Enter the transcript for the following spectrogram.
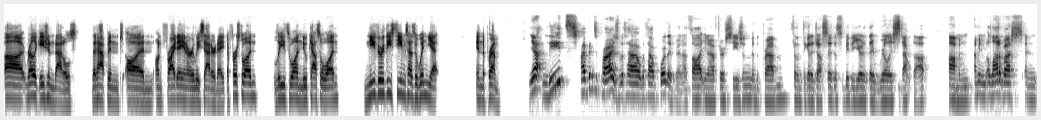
uh, relegation battles that happened on on Friday and early Saturday. The first one, Leeds won, Newcastle won. Neither of these teams has a win yet in the Prem. Yeah, Leeds. I've been surprised with how with how poor they've been. I thought you know after a season in the Prem for them to get adjusted, this would be the year that they really stepped up. Um, and I mean, a lot of us, and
